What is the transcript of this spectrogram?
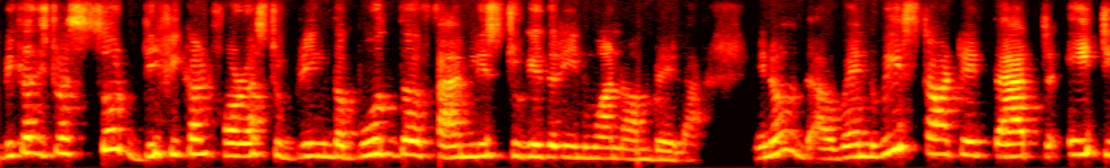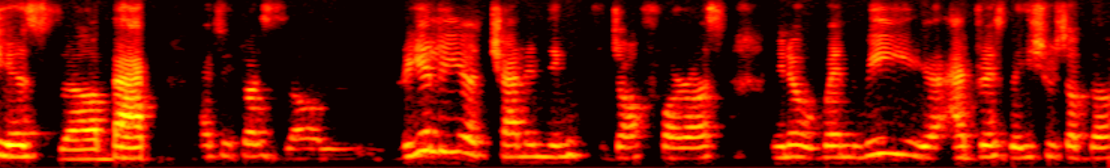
because it was so difficult for us to bring the both the families together in one umbrella. You know, when we started that eight years uh, back, as it was um, really a challenging job for us. You know, when we address the issues of the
